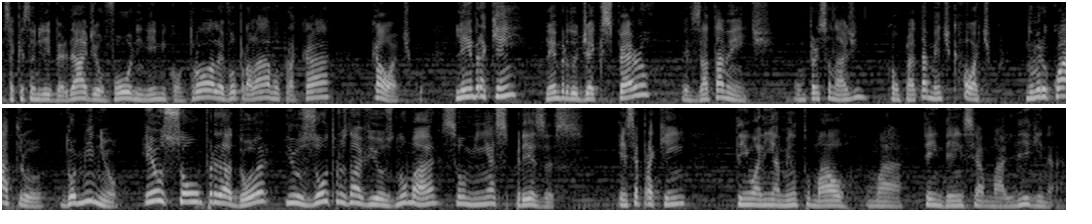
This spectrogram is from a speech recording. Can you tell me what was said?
Essa questão de liberdade, eu vou, ninguém me controla, eu vou para lá, vou para cá. Caótico. Lembra quem? Lembra do Jack Sparrow? Exatamente. Um personagem completamente caótico. Número 4, domínio. Eu sou um predador e os outros navios no mar são minhas presas. Esse é para quem tem um alinhamento mal, uma tendência maligna.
